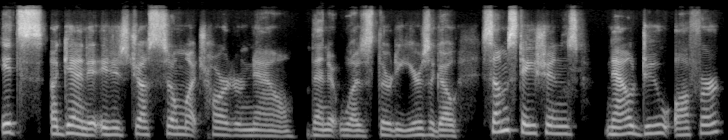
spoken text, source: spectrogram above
it's again, it, it is just so much harder now than it was 30 years ago. Some stations now do offer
